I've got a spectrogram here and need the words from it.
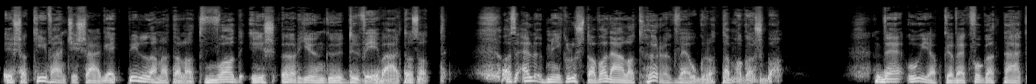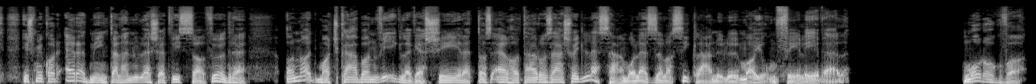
és a kíváncsiság egy pillanat alatt vad és örjöngő düvé változott. Az előbb még lusta vadállat hörögve ugrott a magasba. De újabb kövek fogadták, és mikor eredménytelenül esett vissza a földre, a nagy macskában véglegessé érett az elhatározás, hogy leszámol ezzel a sziklán ülő majomfélével. Morogva,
